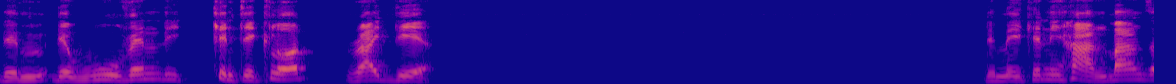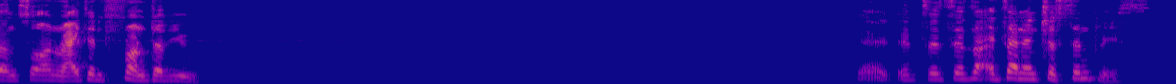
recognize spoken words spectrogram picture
They they're woven the kente cloth right there. They're making the handbands and so on right in front of you. It's it's it's, it's an interesting place.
